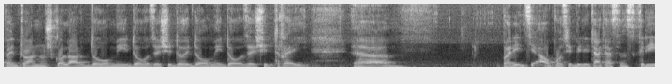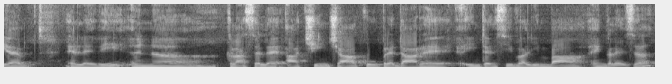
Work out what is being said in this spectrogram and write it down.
pentru anul școlar 2022-2023. Uh, părinții au posibilitatea să înscrie elevii în uh, clasele a 5-a cu predare intensivă limba engleză.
